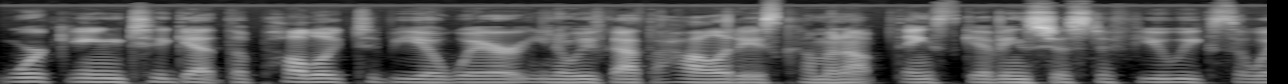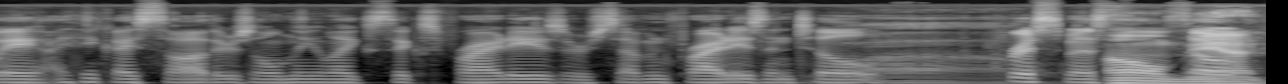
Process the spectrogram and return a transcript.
working to get the public to be aware. You know, we've got the holidays coming up. Thanksgiving's just a few weeks away. I think I saw there's only like six Fridays or seven Fridays until Christmas. Oh, So man.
